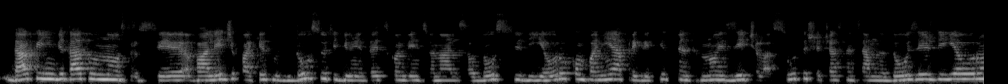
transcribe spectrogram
dacă invitatul nostru se va alege pachetul de 200 de unități convenționale sau 200 de euro, compania a pregătit pentru noi 10% și aceasta înseamnă 20 de euro.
